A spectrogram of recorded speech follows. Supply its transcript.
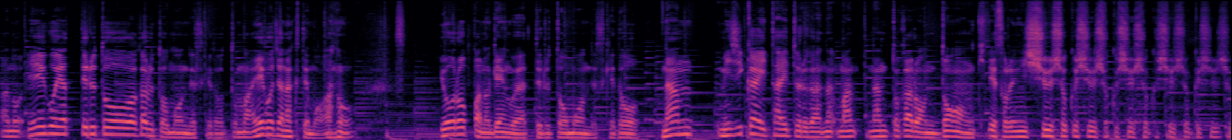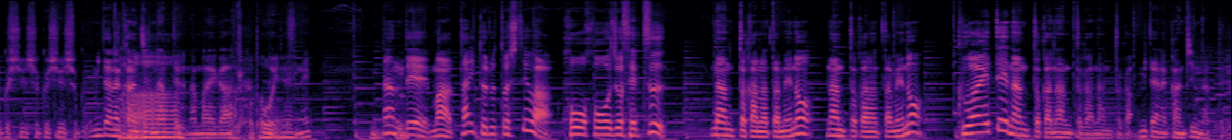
あの英語やってると分かると思うんですけど、とまあ、英語じゃなくてもあのヨーロッパの言語やってると思うんですけどなん短いタイトルがな,、ま、なんとか論ドーン来てそれに就職就職就職就職就職就職就職みたいな感じになってる名前あが多いですね。なんで、まあタイトルとしては「方法除雪なんとかのためのなんとかのための加えてなんとかなんとかなんとか」みたいな感じになってる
